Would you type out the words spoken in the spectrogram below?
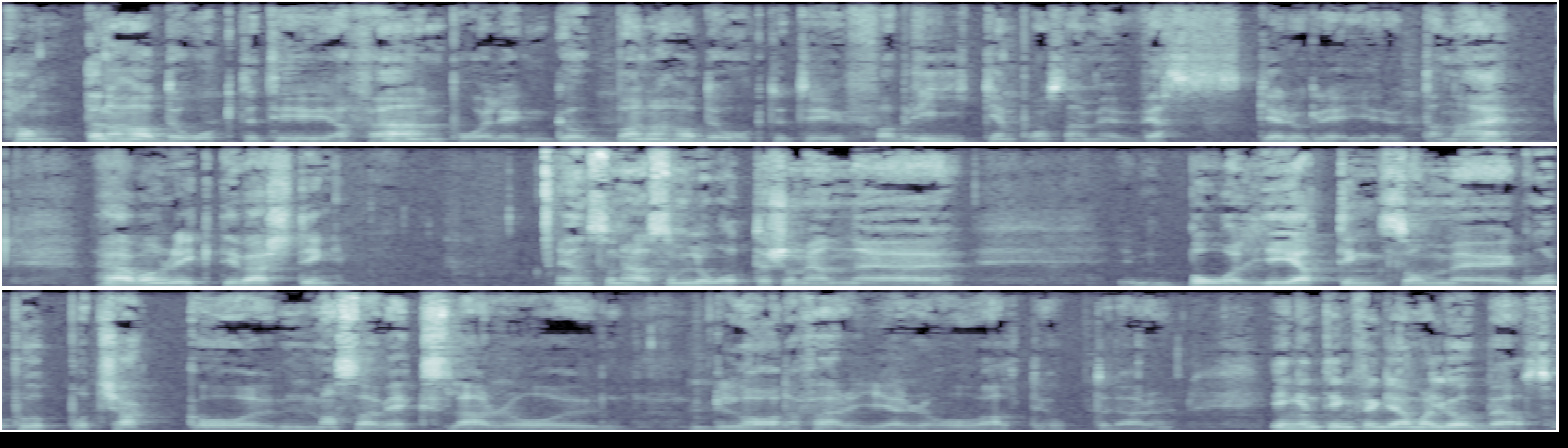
tanterna hade åkt till affären på eller gubbarna hade åkt till fabriken på en sån här med väskor och grejer. Utan nej, det här var en riktig värsting. En sån här som låter som en eh, bålgeting som eh, går på uppåttjack och massa växlar och glada färger och alltihop det där. Ingenting för en gammal gubbe alltså.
